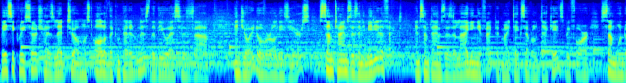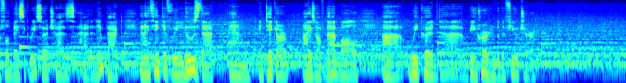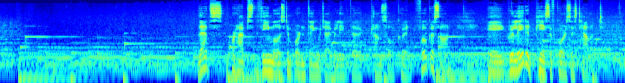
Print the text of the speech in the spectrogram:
Basic research has led to almost all of the competitiveness that the US has uh, enjoyed over all these years. Sometimes there's an immediate effect, and sometimes there's a lagging effect. It might take several decades before some wonderful basic research has had an impact. And I think if we lose that and, and take our eyes off that ball, uh, we could uh, be hurt into the future. That's perhaps the most important thing which I believe the Council could focus on. A related piece, of course, is talent.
